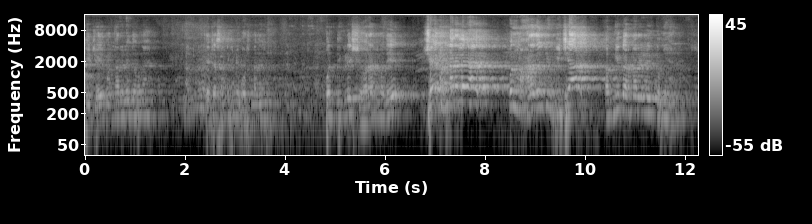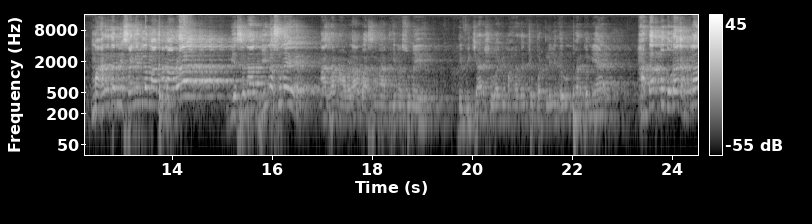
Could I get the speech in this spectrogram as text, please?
हे जय म्हणणारे लय तरुण आहे. त्याच्यासाठीच मी घोषणा दिली. पण तिकडे शहरांमध्ये जय म्हणणारे लय आहेत. पण महाराजांचे विचार अंगीकारणारे लय कमी आहे महाराजांनी सांगितलं माझा मावळा व्यसनाधीन असू नये. माझा मावळा वासनाधीन असू नये. हे विचार शिवाजी महाराजांचे पटलेले तरुण फार कमी आहे हातात तो दोरा घातला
